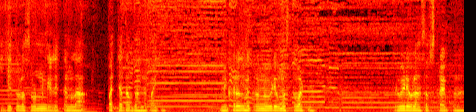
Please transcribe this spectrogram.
की जे तुला सोडून गेले त्यांना पश्चाताप झाला पाहिजे. आणि खरंच मित्रांनो व्हिडिओ मस्त वाटला तर व्हिडिओला सबस्क्राईब करा.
